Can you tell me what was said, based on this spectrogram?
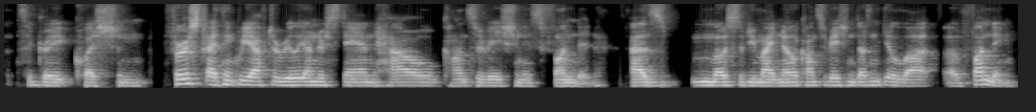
That's a great question. First, I think we have to really understand how conservation is funded. As most of you might know, conservation doesn't get a lot of funding.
